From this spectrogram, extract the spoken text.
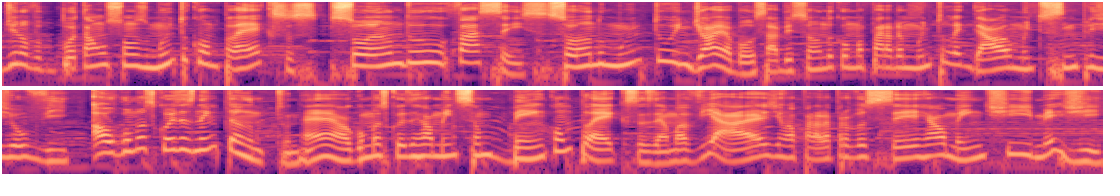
de novo, botar uns sons muito complexos, soando fáceis, soando muito enjoyable, sabe? Soando como uma parada muito legal, muito simples de ouvir. Algumas coisas nem tanto né? Algumas coisas realmente são bem complexas, é uma viagem, uma parada para você realmente imergir.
